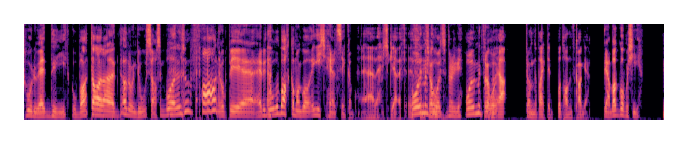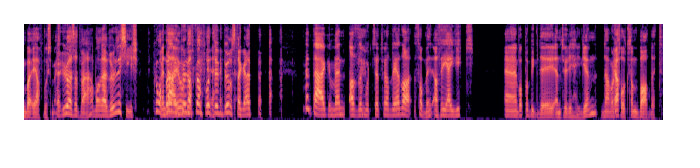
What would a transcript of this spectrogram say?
tror du er dritgod. Bare ta, ta noen doser, så går du så faen opp i Er det Dorebarka man går? Jeg er ikke helt sikker på. Jeg vet ikke, jeg. vet. Holmenkål, selvfølgelig. Holmenkål. Ja. Frognerparken. Botanisk hage. Ja, bare gå på ski. Bare, ja, hvor som helst. Uansett vær. Bare rulleski. Men det er jo du skal ganske- få til bursdagen. Men, er, men altså, bortsett fra det, da. Sommer. Altså, jeg gikk eh, Var på Bygdøy en tur i helgen. Der var det Ja. folk som badet.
